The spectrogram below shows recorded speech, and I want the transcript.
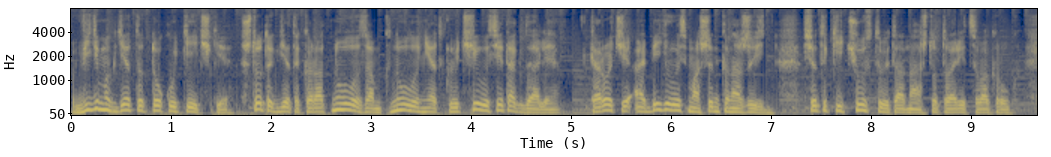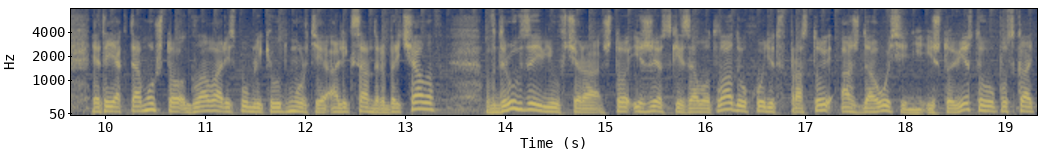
Видимо, где-то ток утечки. Что-то где-то коротнуло, замкнуло, не отключилось и так далее далее. Короче, обиделась машинка на жизнь. Все-таки чувствует она, что творится вокруг. Это я к тому, что глава Республики Удмуртия Александр Бричалов вдруг заявил вчера, что Ижевский завод «Лада» уходит в простой аж до осени, и что Весту выпускать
